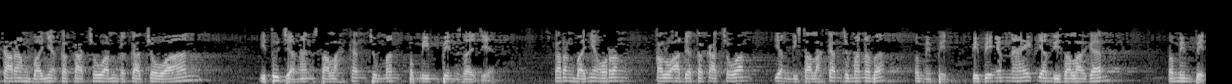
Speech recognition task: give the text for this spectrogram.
sekarang banyak kekacauan-kekacauan itu jangan salahkan cuman pemimpin saja sekarang banyak orang kalau ada kekacauan yang disalahkan cuman apa pemimpin BBM naik yang disalahkan pemimpin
